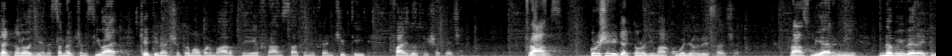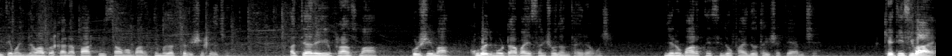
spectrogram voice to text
ટેકનોલોજી અને સંરક્ષણ સિવાય ખેતીના ક્ષેત્રમાં પણ ભારતને ફ્રાન્સ સાથેની ફ્રેન્ડશિપથી ફાયદો થઈ શકે છે. ફ્રાન્સ કૃષિની ટેકનોલોજીમાં ખૂબ જ અગ્રેસર છે. ફ્રાન્સ બિયારણની નવી વેરાયટી તેમજ નવા પ્રકારના પાક વિકસાવવામાં ભારતની મદદ કરી શકે છે. અત્યારે ફ્રાન્સમાં કૃષિમાં ખૂબ જ મોટા પાયે સંશોધન થઈ રહ્યું છે, જેનો ભારતને સીધો ફાયદો થઈ શકે એમ છે. ખેતી સિવાય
